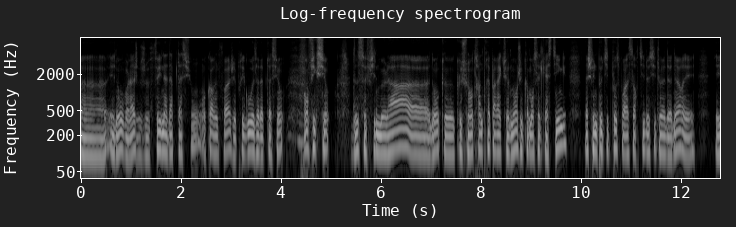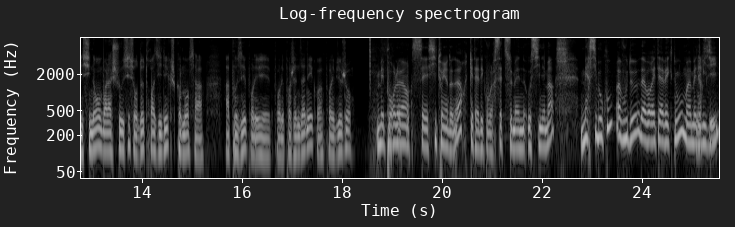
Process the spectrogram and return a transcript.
Euh, et donc voilà, je, je fais une adaptation. Encore une fois, j'ai pris goût aux adaptations en fiction de ce film-là, euh, donc euh, que je suis en train de préparer actuellement. J'ai commencé le casting. Là, je fais une petite pause pour la sortie de Citoyen d'honneur et, et sinon, voilà, je suis aussi sur deux trois idées que je commence à, à poser pour les pour les prochaines années, quoi, pour les vieux jours. Mais pour l'heure, c'est Citoyen d'honneur qui est à découvrir cette semaine au cinéma. Merci beaucoup à vous deux d'avoir été avec nous, Mohamed Merci. Hamidi,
